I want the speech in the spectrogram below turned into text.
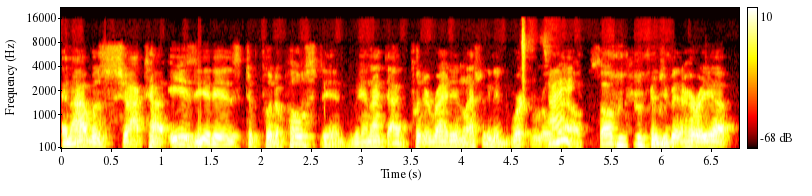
And I was shocked how easy it is to put a post in. Man, I, I put it right in last week and it worked real right. well. So you better hurry up.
